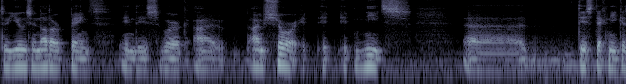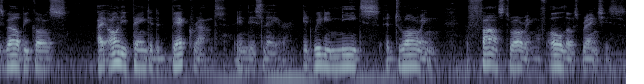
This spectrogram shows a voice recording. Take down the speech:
to use another paint in this work. I, I'm sure it, it, it needs uh, this technique as well because I only painted the background in this layer. It really needs a drawing, a fast drawing of all those branches.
